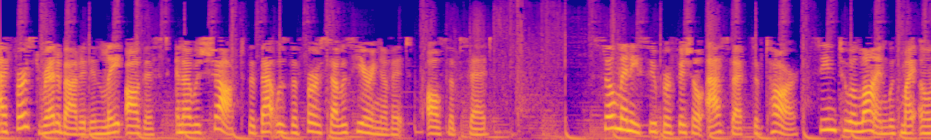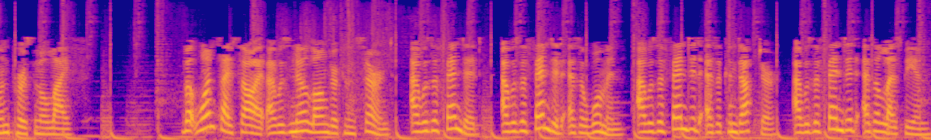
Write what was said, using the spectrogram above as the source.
I first read about it in late August and I was shocked that that was the first I was hearing of it, Alsop said. So many superficial aspects of Tar seemed to align with my own personal life. But once I saw it I was no longer concerned, I was offended, I was offended as a woman, I was offended as a conductor, I was offended as a lesbian.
